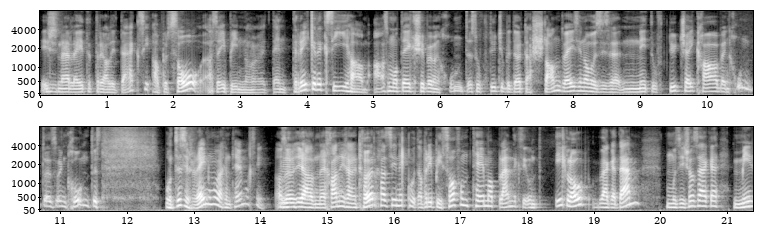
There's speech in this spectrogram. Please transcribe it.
ist Mhm. dann leider die Realität gewesen. Aber so, also ich bin dann Trigger gewesen, habe Asmodee geschrieben, wenn kommt es auf Deutsch, bin dort der Stand, weiss ich noch, wo sie es nicht auf Deutsch hatten, wenn kommt es, wenn kommt es. Und das war rein nur wegen dem Thema. Gewesen. Also Mhm. ja, mechanisch habe ich gehört, dass sie nicht gut, aber ich bin so vom Thema geblendet gewesen. Und ich glaube, wegen dem muss ich schon sagen, mir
